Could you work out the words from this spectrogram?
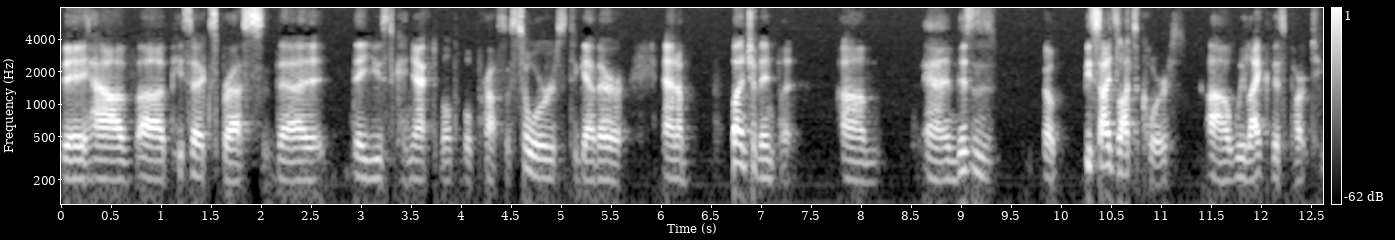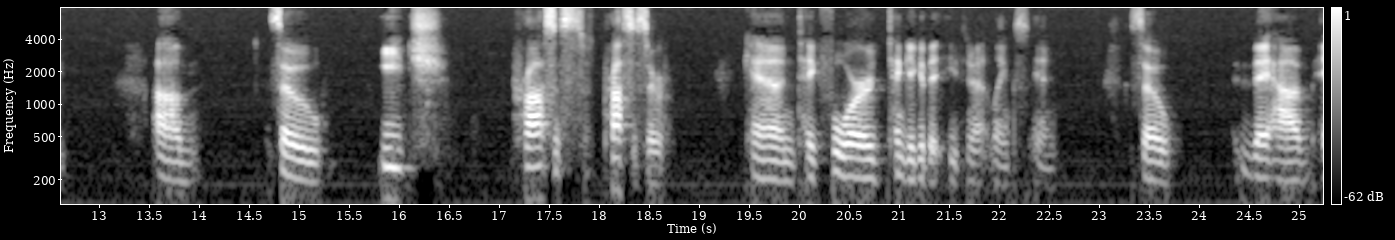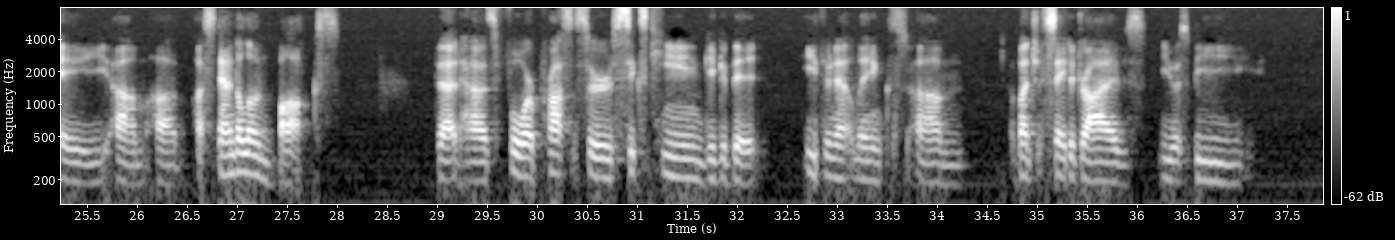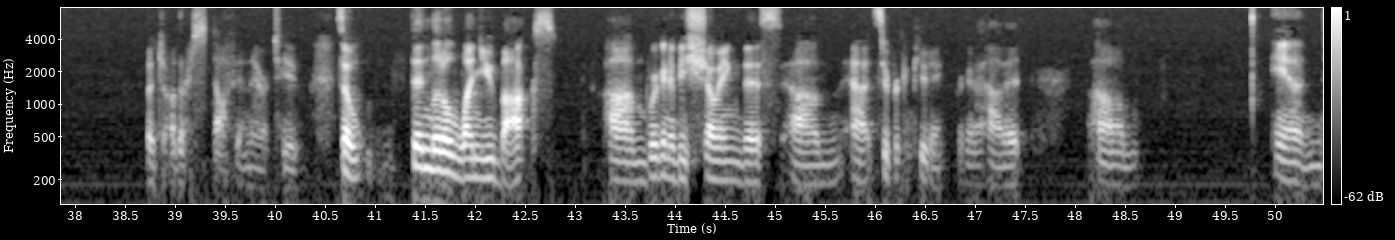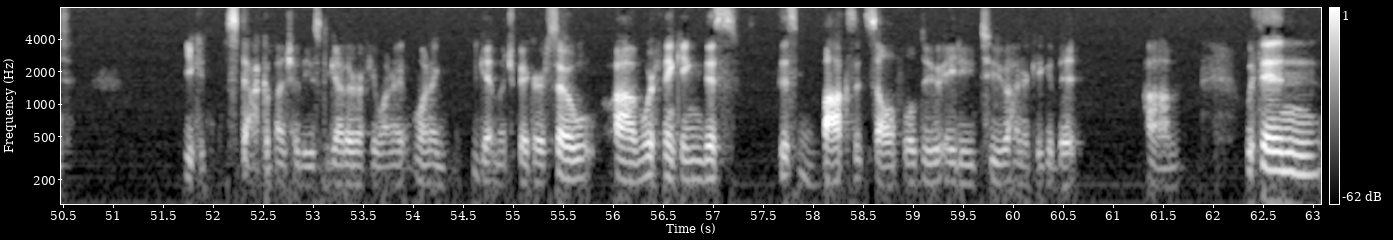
They have uh, PCI Express that they use to connect multiple processors together and a bunch of input. Um, and this is, besides lots of cores, uh, we like this part too. Um, so each process, processor can take four 10 gigabit Ethernet links in. So they have a, um, a, a, standalone box that has four processors, 16 gigabit Ethernet links, um, a bunch of SATA drives, USB, a bunch of other stuff in there too. So thin little 1U box. Um, we're going to be showing this um, at supercomputing. We're going to have it. And you could stack a bunch of these together if you want to want to get much bigger. So um, we're thinking this this box itself will do 80 to 100 gigabit. Um, within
